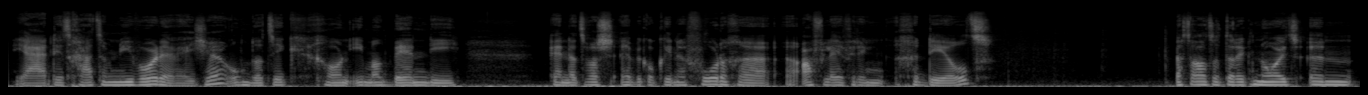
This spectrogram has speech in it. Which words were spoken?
Ja, dit gaat hem niet worden, weet je. Omdat ik gewoon iemand ben die. En dat was, heb ik ook in een vorige eh, aflevering gedeeld. Ik dacht altijd dat ik nooit een,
